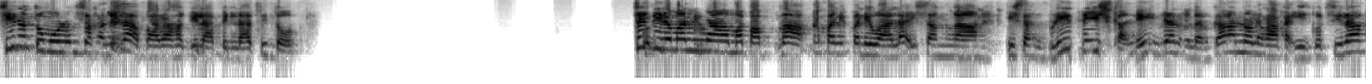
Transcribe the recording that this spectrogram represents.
Sino tumulong sa kanila para hagilapin lahat ito? Kasi hindi naman nga mapap- makapanipaniwala isang ah, isang British, Canadian, Amerikano, nakakaikot sila,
